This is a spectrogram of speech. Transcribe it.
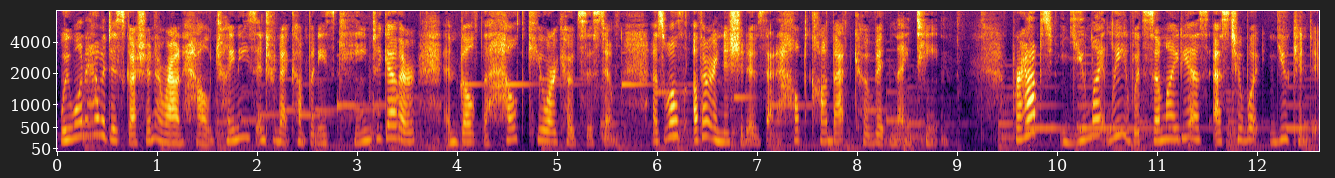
we want to have a discussion around how Chinese internet companies came together and built the health QR code system, as well as other initiatives that helped combat COVID 19. Perhaps you might leave with some ideas as to what you can do.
